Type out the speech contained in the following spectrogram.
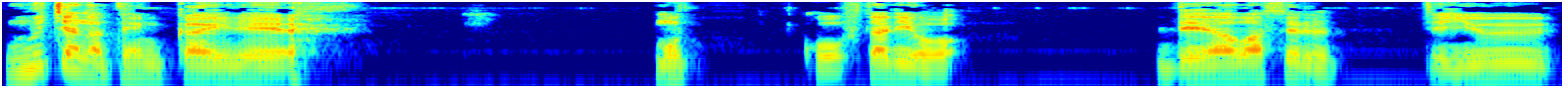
無茶な展開で、も、こう、二人を出会わせるっていう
